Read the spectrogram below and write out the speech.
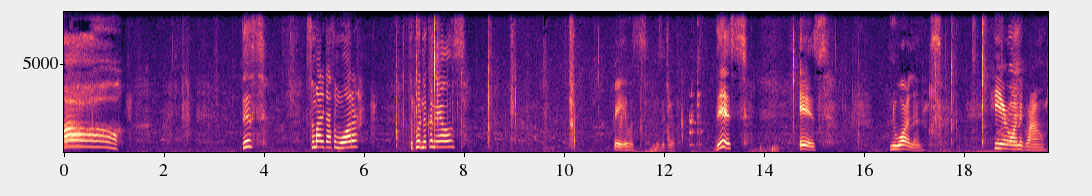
Oh. This somebody got some water to put in the canals. Wait, it was it was a joke. This is New Orleans here on the ground.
